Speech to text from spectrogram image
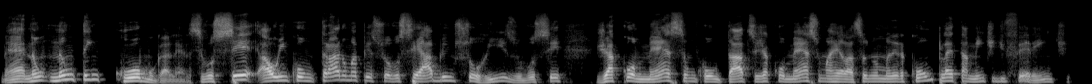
Né? Não, não tem como, galera. Se você, ao encontrar uma pessoa, você abre um sorriso, você já começa um contato, você já começa uma relação de uma maneira completamente diferente.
